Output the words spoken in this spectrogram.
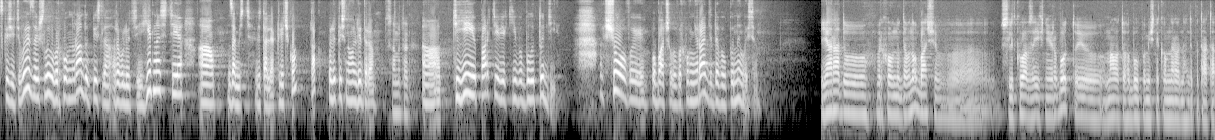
скажіть, ви зайшли у Верховну Раду після Революції Гідності а, замість Віталія Кличко, так, політичного лідера Саме так. а, тієї партії, в якій ви були тоді. Що ви побачили у Верховній Раді, де ви опинилися? Я Раду Верховну давно бачив, е, слідкував за їхньою роботою. Мало того, був помічником народного депутата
